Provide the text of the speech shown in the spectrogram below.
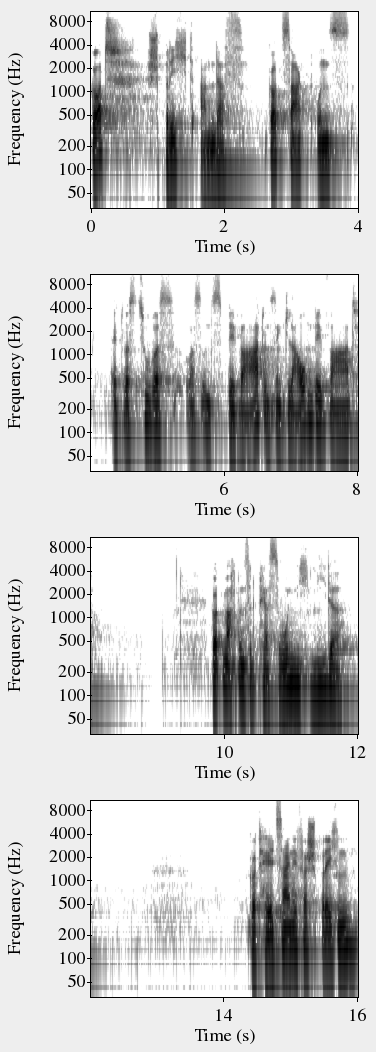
Gott spricht anders. Gott sagt uns etwas zu, was, was uns bewahrt, uns den Glauben bewahrt. Gott macht unsere Person nicht nieder. Gott hält seine Versprechen,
